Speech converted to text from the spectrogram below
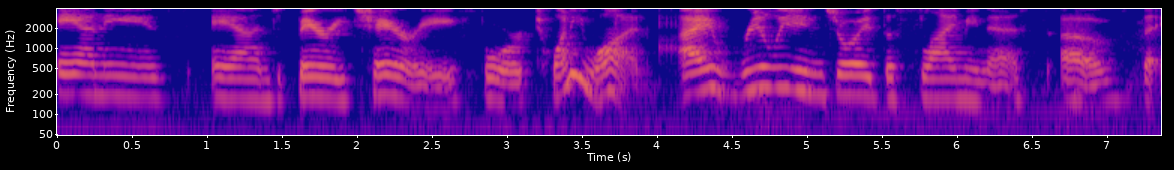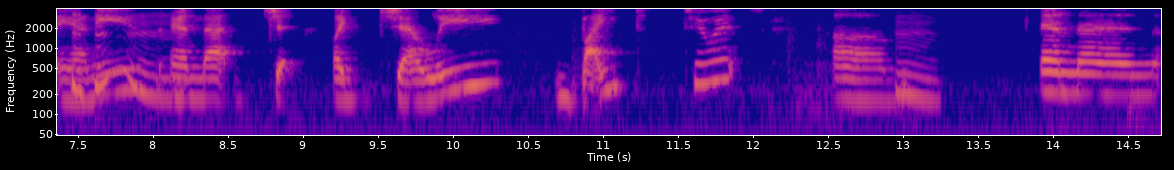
Annie's and Berry Cherry for 21. I really enjoyed the sliminess of the Annie's Mhm. and that je- like jelly bite to it. Um, Mm. and then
